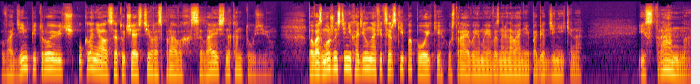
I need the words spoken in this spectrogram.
Вадим Петрович уклонялся от участия в расправах, ссылаясь на контузию. По возможности не ходил на офицерские попойки, устраиваемые в ознаменовании побед Деникина. И странно,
